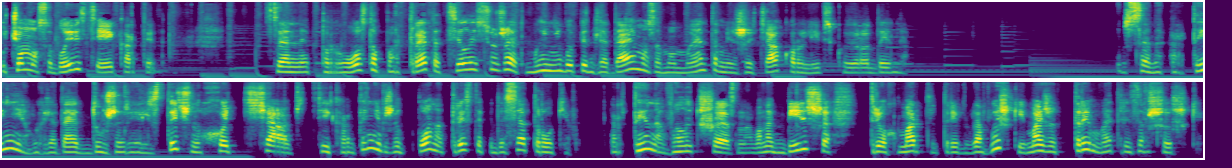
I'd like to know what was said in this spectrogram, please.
У чому особливість цієї картини? Це не просто портрет, а цілий сюжет. Ми ніби підглядаємо за моментами життя королівської родини. Усе на картині виглядає дуже реалістично, хоча в цій картині вже понад 350 років. Картина величезна, вона більше трьох метрів заввишки і майже 3 метри завширшки.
